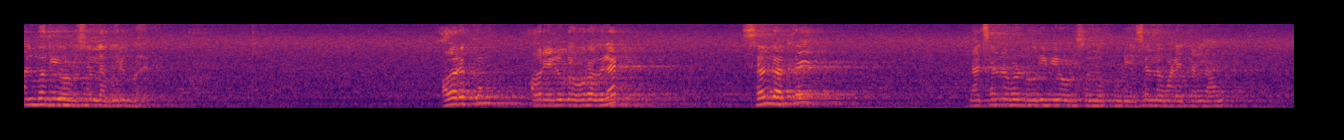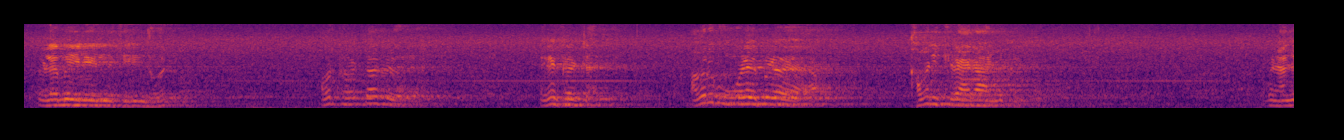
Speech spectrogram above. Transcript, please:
அனுமதியோடு சொல்ல விரும்புகிறேன். அவருக்கும் அவர் என்னுடைய உறவினர். செல்வத்தை நான் செல்வ உரிமையோடு சொல்லக்கூடிய செல்வமடைத்தல் நான் இளமையிலிருந்து தெரிந்தவர். அவர் கேட்டார் என்ன கேட்டார்? அவருக்கு உங்களை எப்படி கவனிக்கிறாரான்னு கேட்டார் அப்போ நான்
